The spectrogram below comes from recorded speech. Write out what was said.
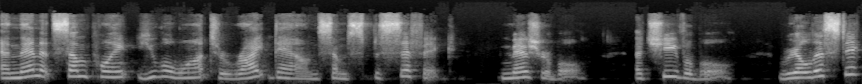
And then at some point, you will want to write down some specific, measurable, achievable realistic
